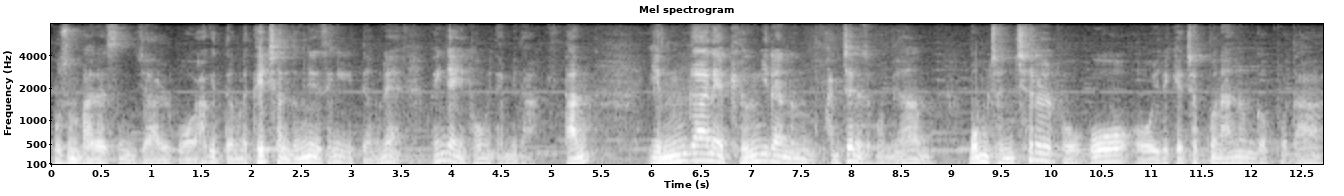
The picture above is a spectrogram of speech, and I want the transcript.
무슨 바이러스인지 알고 하기 때문에 대처할 능력이 생기기 때문에 굉장히 도움이 됩니다. 단 인간의 병이라는 관점에서 보면 몸 전체를 보고 어, 이렇게 접근하는 것보다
